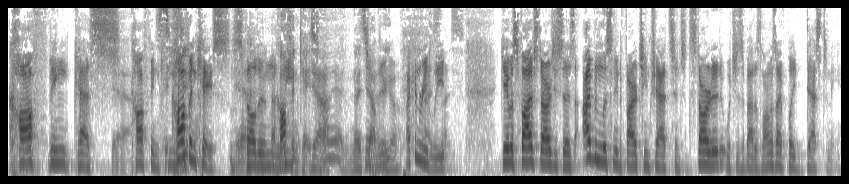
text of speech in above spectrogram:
Coughing case. Yeah. Coughing, ca- coffin case. Yeah. Spelled in the. Coffin leet. case. Yeah. Oh, yeah. Nice Yeah, job, there you go. I can read Nice, lead. nice. Gave us five stars. He says, I've been listening to Fireteam Chat since it started, which is about as long as I've played Destiny.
